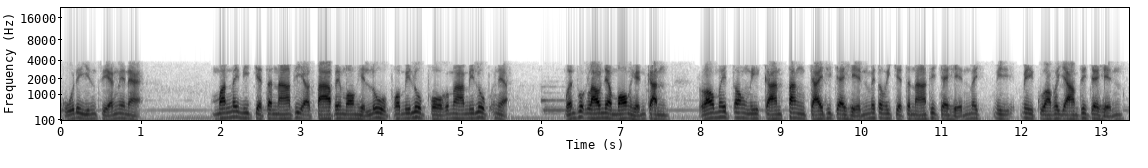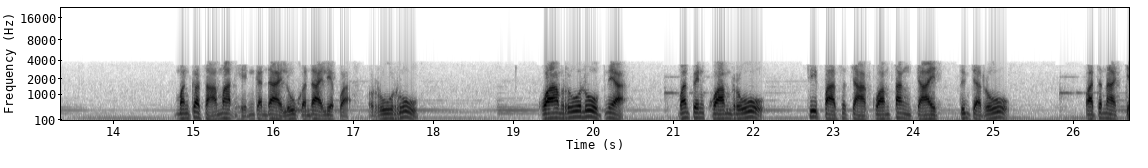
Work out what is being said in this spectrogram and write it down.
หูได้ยินเสียงนี่แน่ มันไม่มีเจตนาที่เอาตาไปมองเห็นรูปพอมีรูปโผล่ขึ้นมามีรูปเนี่ย เหมือนพวกเราเนี่ยมองเห็นกัน เราไม่ต้องมีการตั้งใจที่จะเห็น ไม่ต้องมีเจตนาที่จะเห็น ไม่มีไม่มีความพยายามที่จะเห็น มันก็สามารถเห็นกันได้ รู้กันได้ เรียกว่า รู้รูป ความรู้รูปเนี่ย มันเป็นความรู้ที่ปราศจากความตั้งใจถึงจะรู้ปัจจนาเจ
